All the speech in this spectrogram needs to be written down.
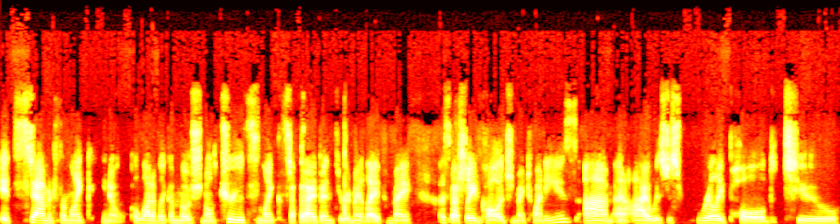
it stemmed from like you know a lot of like emotional truths and like stuff that I'd been through in my life, in my especially in college in my twenties, um, and I was just really pulled to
